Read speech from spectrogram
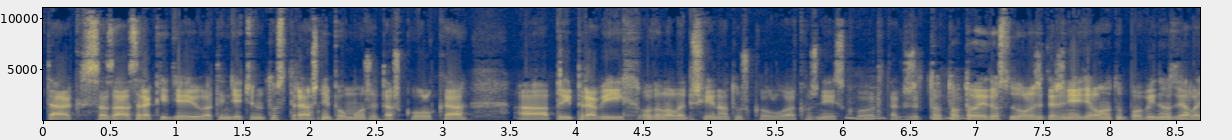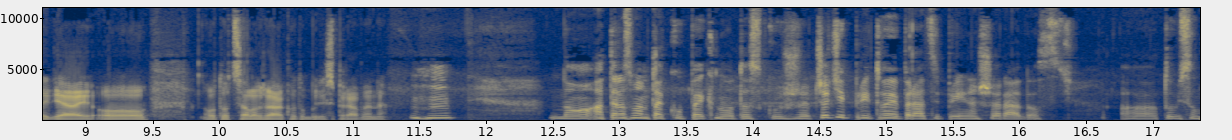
tak sa zázraky dejú a tým deťom to strašne pomôže tá škôlka a pripraví ich oveľa lepšie na tú školu ako neskôr. Mm-hmm. Takže to, mhm. toto je dosť dôležité, že nie je len o tú povinnosť, ale ide aj o, o to celé, že ako to bude spravené. Mm-hmm. No a teraz mám takú peknú otázku, že čo ti pri tvojej práci prináša radosť? A tu by som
